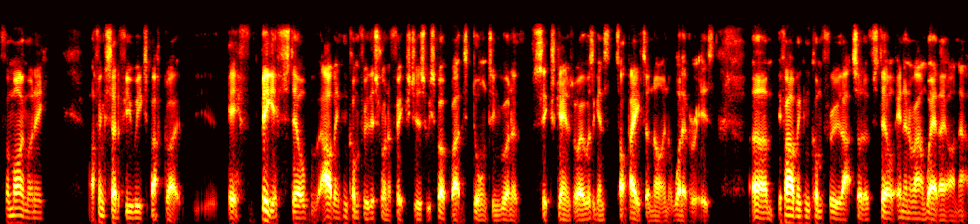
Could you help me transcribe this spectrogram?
for my money, I think I said a few weeks back, like if big if still Albion can come through this run of fixtures. We spoke about this daunting run of six games where it was against the top eight or nine or whatever it is um, if Albion can come through that sort of still in and around where they are now,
